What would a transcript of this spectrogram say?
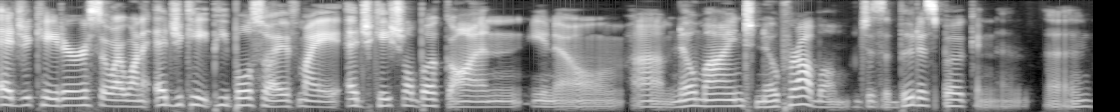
educator, so I want to educate people. So I have my educational book on, you know, um, no mind, no problem, which is a Buddhist book and a, a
